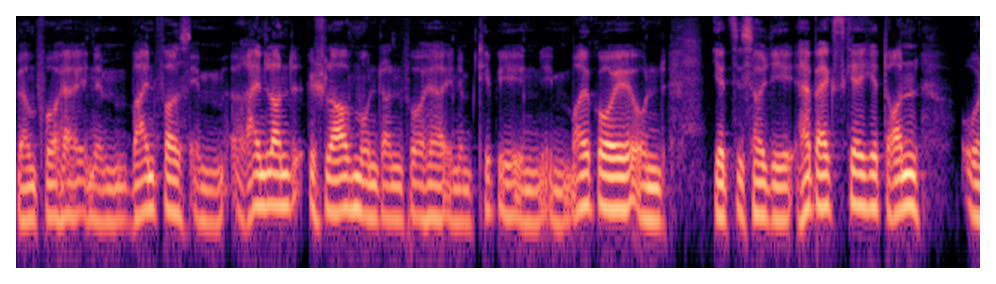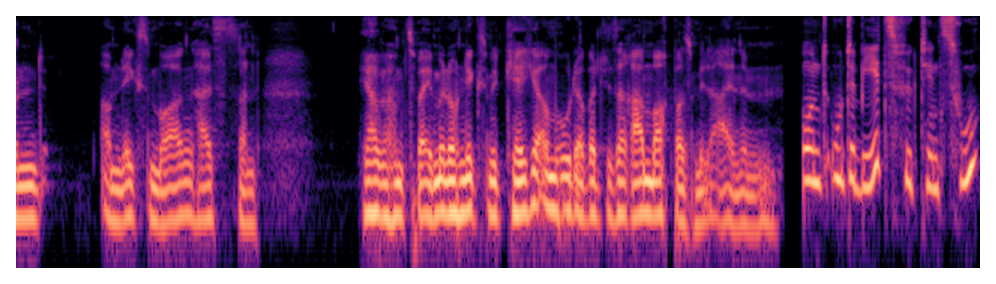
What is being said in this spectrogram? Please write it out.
Wir haben vorher in einem Weinfass im Rheinland geschlafen und dann vorher in einem Tipi in, im Allgäu. Und jetzt ist halt die Herbergskirche dran. Und am nächsten Morgen heißt es dann, ja, wir haben zwar immer noch nichts mit Kirche am Hut, aber dieser Raum macht was mit einem. Und Ute Beetz fügt hinzu.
